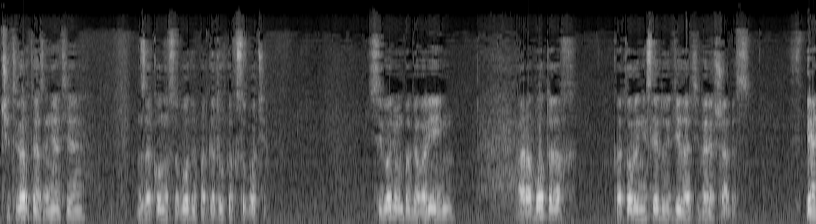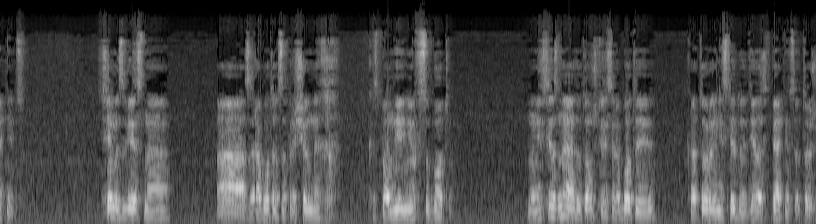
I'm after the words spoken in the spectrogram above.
Четвертое занятие закона субботы, подготовка к субботе. Сегодня мы поговорим о работах, которые не следует делать в Эрев Шабес, в пятницу. Всем известно о работах, запрещенных к исполнению в субботу. Но не все знают о том, что есть работы, которые не следует делать в пятницу тоже.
